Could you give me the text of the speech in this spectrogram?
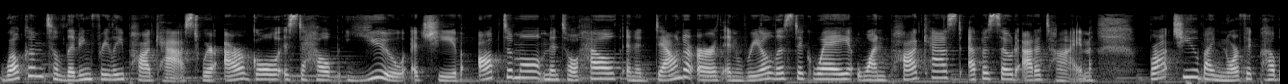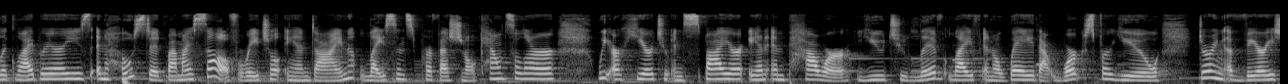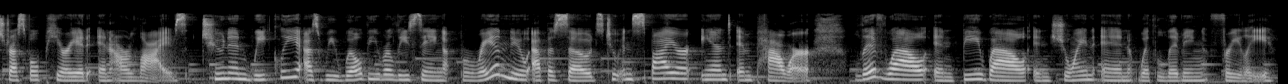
Welcome to Living Freely podcast, where our goal is to help you achieve optimal mental health in a down to earth and realistic way, one podcast episode at a time brought to you by Norfolk Public Libraries and hosted by myself, Rachel Ann Dine, licensed professional counselor. We are here to inspire and empower you to live life in a way that works for you during a very stressful period in our lives. Tune in weekly as we will be releasing brand new episodes to inspire and empower. Live well and be well and join in with living freely.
